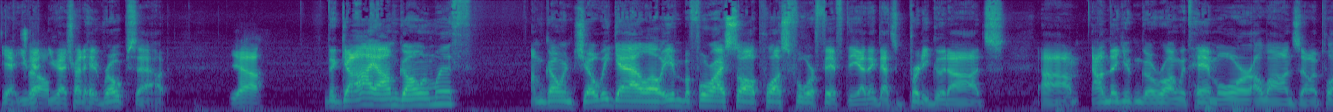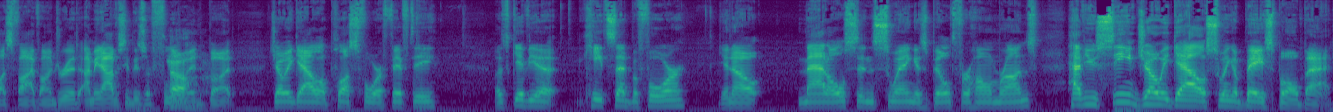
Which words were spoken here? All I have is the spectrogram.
Yeah, you So- got you gotta try to hit ropes out. Yeah. The guy I'm going with, I'm going Joey Gallo. Even before I saw plus 450, I think that's pretty good odds. Um, I don't think you can go wrong with him or Alonso at plus 500. I mean, obviously these are fluid, but Joey Gallo plus 450. Let's give you. Keith said before, you know, Matt Olson's swing is built for home runs. Have you seen Joey Gallo swing a baseball bat?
